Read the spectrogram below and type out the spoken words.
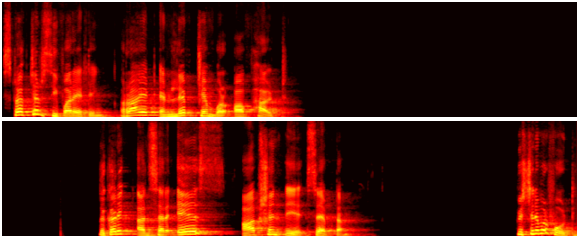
Structure separating right and left chamber of heart. The correct answer is option A septum. Question number 40.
